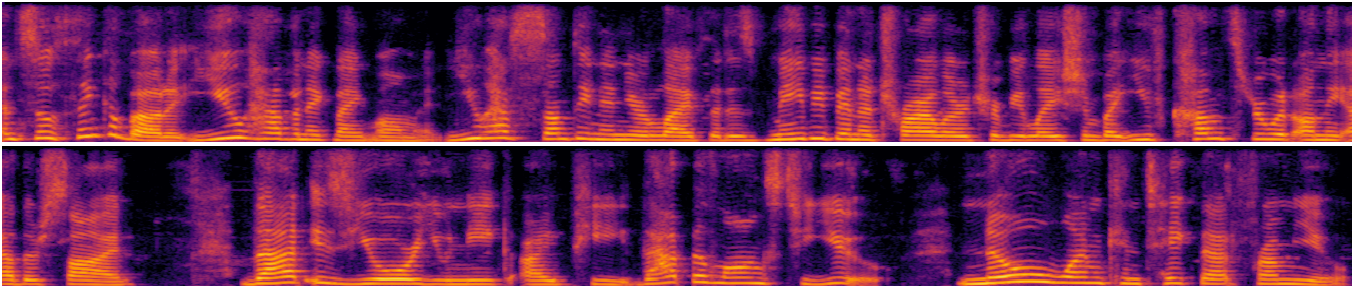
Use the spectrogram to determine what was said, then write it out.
And so think about it. You have an ignite moment. You have something in your life that has maybe been a trial or a tribulation, but you've come through it on the other side. That is your unique IP. That belongs to you. No one can take that from you.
